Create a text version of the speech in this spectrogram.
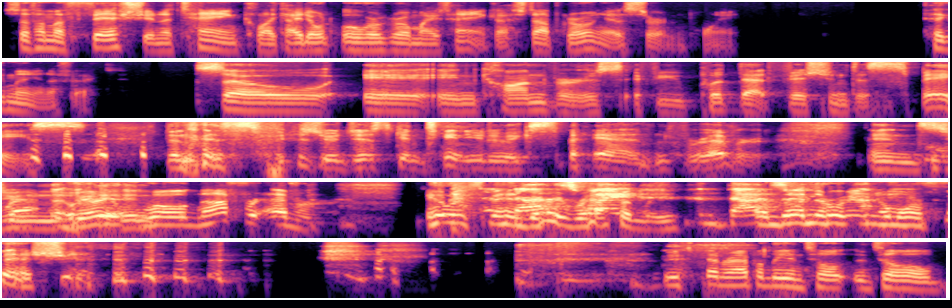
So if I'm a fish in a tank, like I don't overgrow my tank. I stop growing at a certain point. Pygmalion effect. So in converse, if you put that fish into space, then this fish would just continue to expand forever, and soon the- very, and- well, not forever. It would expand very That's why- rapidly, and and then there would be no more fish. They expand rapidly until until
